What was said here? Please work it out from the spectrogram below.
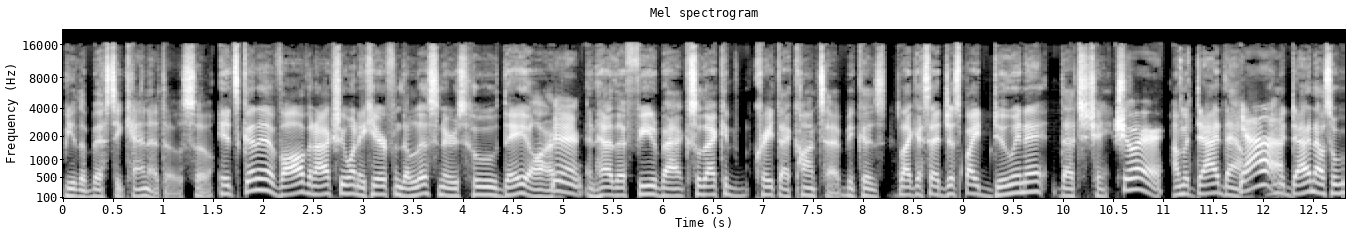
be the best you can at those. So it's going to evolve. And I actually want to hear from the listeners who they are Yeah. and have that feedback so that I can create that content. Because, like I said, just by doing it, that's changed. Sure. I'm a dad now. Yeah. I'm a dad now. So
